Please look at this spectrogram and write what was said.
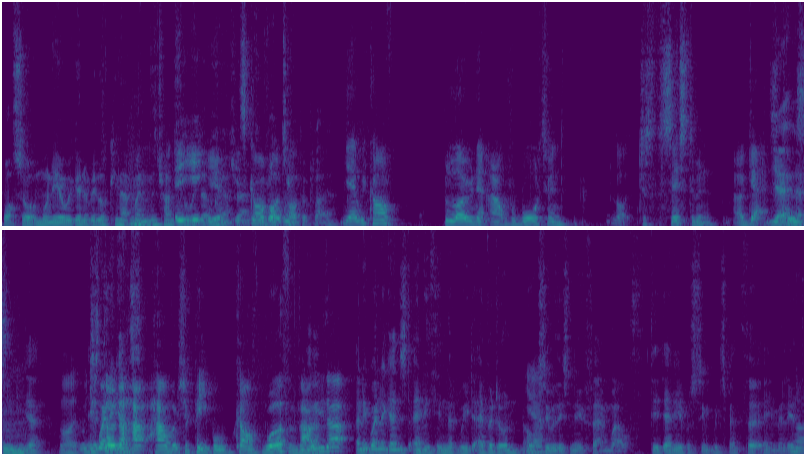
what sort of money are we going to be looking at when Mm. the transfer It- it- window yeah. comes It's around? kind of what like we- type of player? yeah, we kind of blown it out of the water and like just the system, and I guess. Yeah, yeah, Mm. yeah. Like we just don't against- know how, how much people kind of worth and value that. And it went against anything that we'd ever done. Yeah. Obviously, with this newfound wealth, did any of us think we'd spend thirteen million? No.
